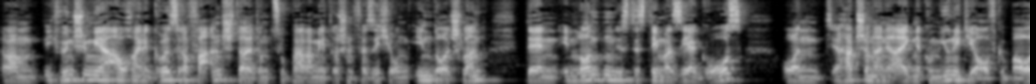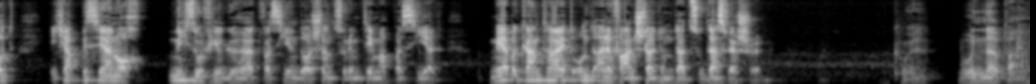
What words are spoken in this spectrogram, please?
Ähm, ich wünsche mir auch eine größere Veranstaltung zu parametrischen Versicherungen in Deutschland, denn in London ist das Thema sehr groß und er hat schon eine eigene Community aufgebaut. Ich habe bisher noch nicht so viel gehört, was hier in Deutschland zu dem Thema passiert. Mehr Bekanntheit und eine Veranstaltung dazu, das wäre schön. Cool. Wunderbar.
